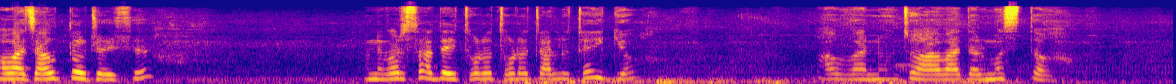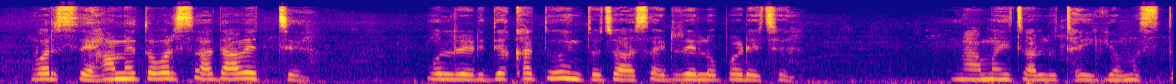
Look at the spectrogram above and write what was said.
અવાજ આવતો જ હશે અને વરસાદ થોડો થોડો ચાલુ થઈ ગયો. આવવાનો. જો, આ વાદળ મસ્ત વરસે. સામે તો વરસાદ આવે જ છે. ઓલરેડી દેખાતું હોય ને તો જો આ સાઈડ રેલો પડે છે. નામય ચાલુ થઈ ગયો મસ્ત.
